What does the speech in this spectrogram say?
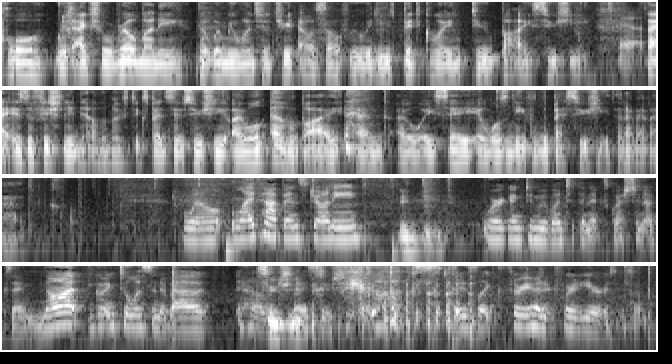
poor with actual real money that when we wanted to treat ourselves, we would use Bitcoin to buy sushi. Yeah. That is officially now the most expensive sushi I will ever buy. And I always say it wasn't even the best sushi that I've ever had. Well, life happens, Johnny. Indeed. We're going to move on to the next question now because I'm not going to listen about how Sushi. much my sushi cost. it's like 340 euros or something.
